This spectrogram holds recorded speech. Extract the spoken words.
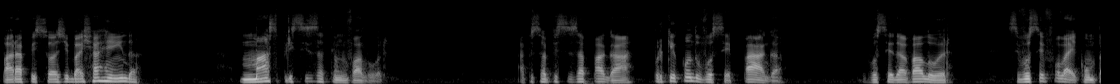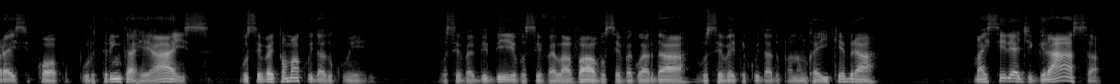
para pessoas de baixa renda. Mas precisa ter um valor. A pessoa precisa pagar. Porque quando você paga, você dá valor. Se você for lá e comprar esse copo por 30 reais, você vai tomar cuidado com ele. Você vai beber, você vai lavar, você vai guardar, você vai ter cuidado para não cair e quebrar. Mas se ele é de graça,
